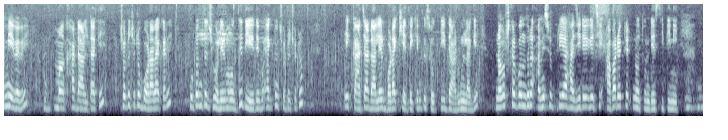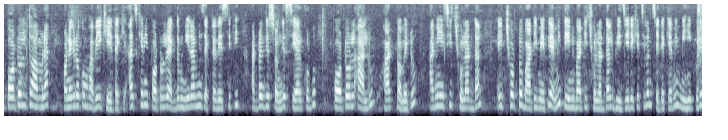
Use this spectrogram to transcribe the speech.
আমি এভাবে মাখা ডালটাকে ছোট ছোট বড়ার আকারে ফুটন্ত ঝোলের মধ্যে দিয়ে দেবো। একদম ছোট ছোট। এই কাঁচা ডালের বড়া খেতে কিন্তু সত্যি দারুণ লাগে। নমস্কার বন্ধুরা, আমি সুপ্রিয়া হাজির হয়ে গেছি আবার একটা নতুন রেসিপি নিয়ে। পটল তো আমরা অনেক রকমভাবেই খেয়ে থাকি। আজকে আমি পটলের একদম নিরামিষ একটা রেসিপি আপনাদের সঙ্গে শেয়ার করব। পটল, আলু আর টমেটো। আর নিয়েছি ছোলার ডাল। এই ছোট্ট বাটি মেপে আমি তিন বাটি ছোলার ডাল ভিজিয়ে রেখেছিলাম, সেটাকে আমি মিহি করে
